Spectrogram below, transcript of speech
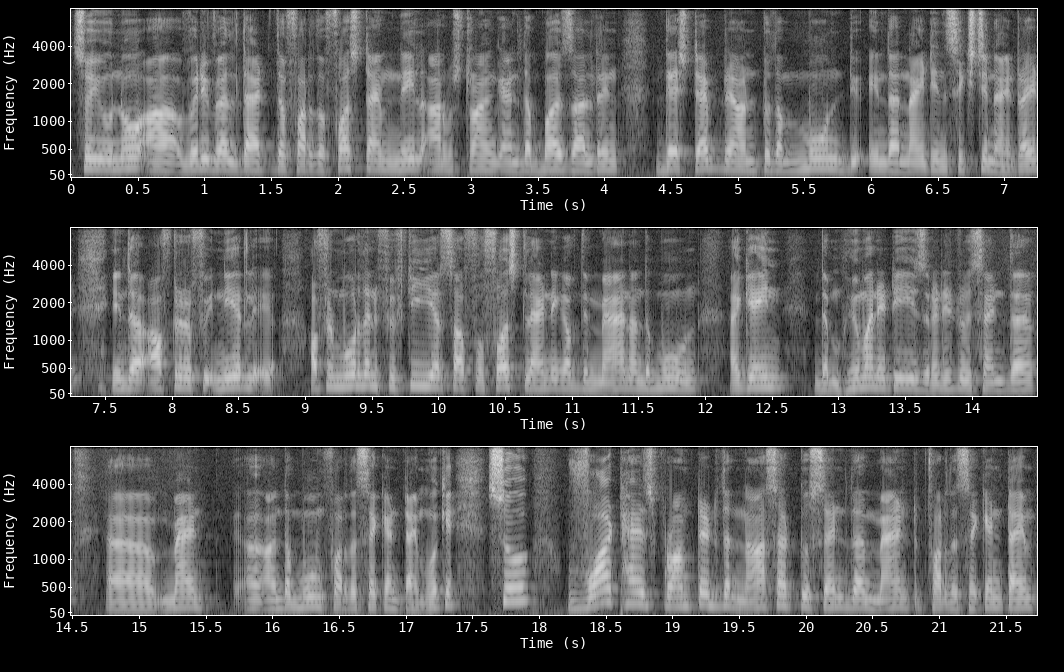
So you know uh, very well that the for the first time neil armstrong and the buzz aldrin they stepped down to the moon in the 1969 right? In the after nearly after more than 50 years of first landing of the man on the moon again the humanity is ready to send the uh, man uh, on the moon for the second time okay? So what has prompted the nasa to send the man for the second time?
